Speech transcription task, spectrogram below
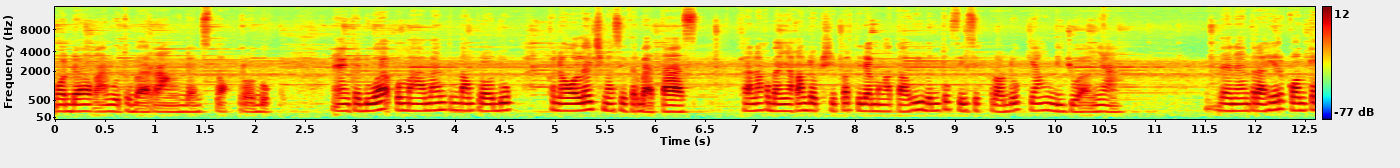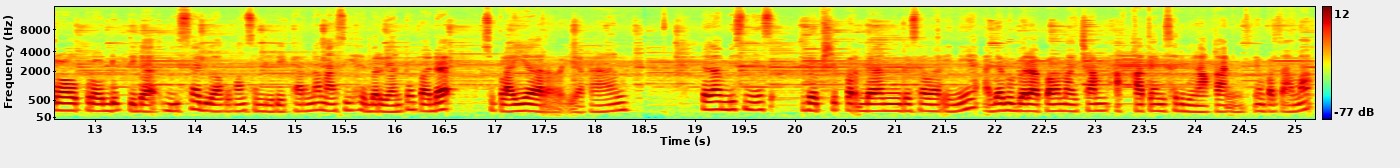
modal kan butuh barang dan stok produk. Nah, yang kedua, pemahaman tentang produk knowledge masih terbatas karena kebanyakan dropshipper tidak mengetahui bentuk fisik produk yang dijualnya. Dan yang terakhir, kontrol produk tidak bisa dilakukan sendiri karena masih bergantung pada supplier, ya kan? Dalam bisnis dropshipper dan reseller ini ada beberapa macam akad yang bisa digunakan. Yang pertama,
